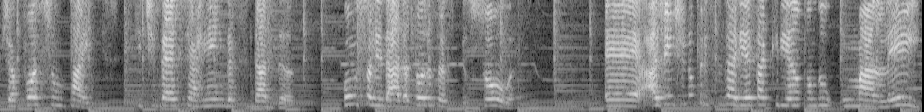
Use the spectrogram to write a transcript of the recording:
já fosse um país que tivesse a renda cidadã consolidada a todas as pessoas, é, a gente não precisaria estar criando uma lei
